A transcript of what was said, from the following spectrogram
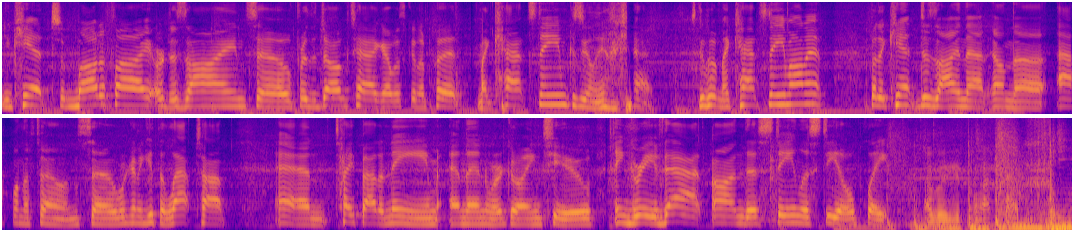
You can't modify or design. So for the dog tag, I was gonna put my cat's name, because you only have a cat. I was gonna put my cat's name on it, but I can't design that on the app on the phone. So we're gonna get the laptop and type out a name, and then we're going to engrave that on this stainless steel plate. I'll go get the laptop.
